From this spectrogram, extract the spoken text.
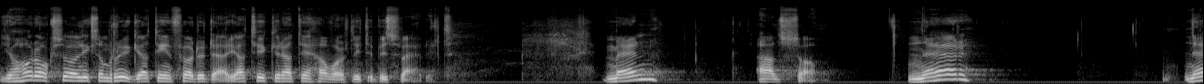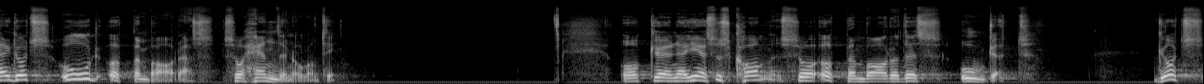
jag har också liksom ryggat inför det där. Jag tycker att det har varit lite besvärligt. Men alltså, när, när Guds ord uppenbaras så händer någonting. Och eh, när Jesus kom så uppenbarades ordet. Guds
